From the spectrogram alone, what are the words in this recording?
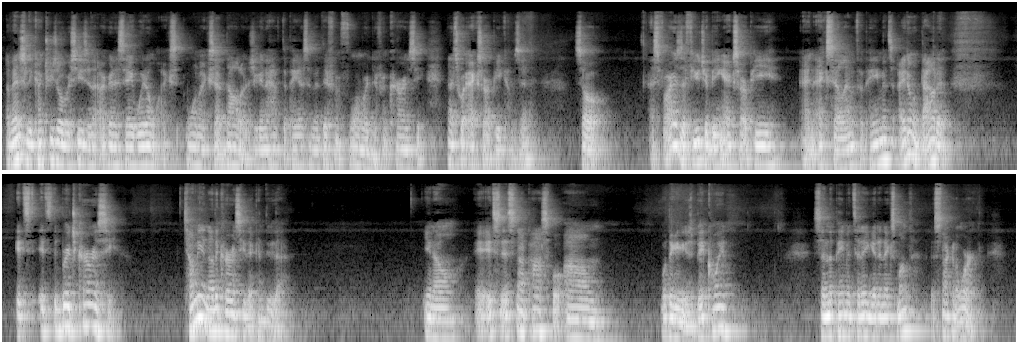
eventually countries overseas are going to say, we don't want to accept dollars. You're going to have to pay us in a different form or different currency. That's where XRP comes in. So as far as the future being XRP and XLM for payments, I don't doubt it. It's, it's the bridge currency. Tell me another currency that can do that. You know, it's it's not possible. Um, what they can use Bitcoin? Send the payment today, get it next month. It's not going to work.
